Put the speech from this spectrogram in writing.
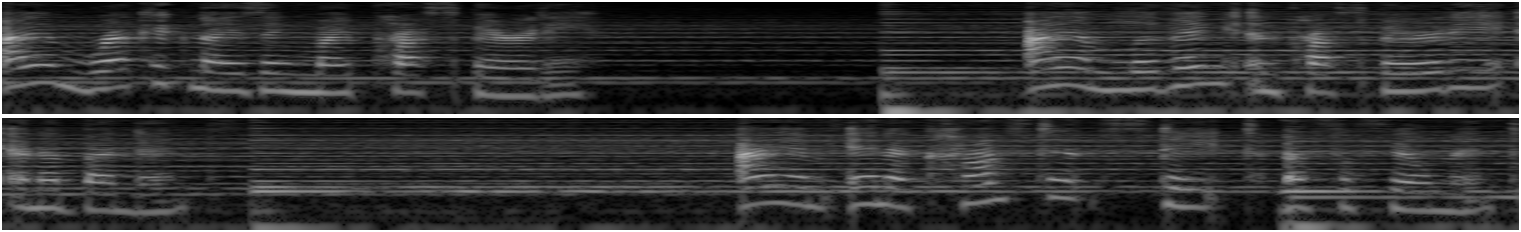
I am recognizing my prosperity. I am living in prosperity and abundance. I am in a constant state of fulfillment.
